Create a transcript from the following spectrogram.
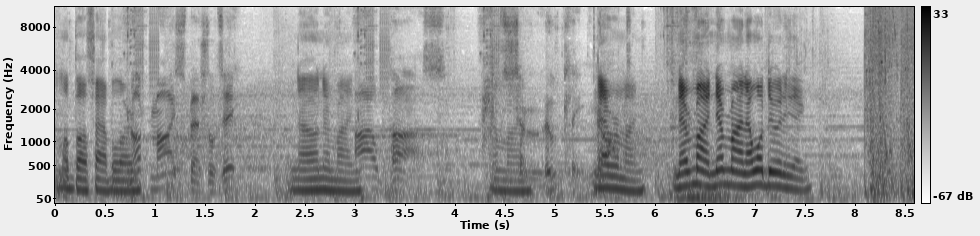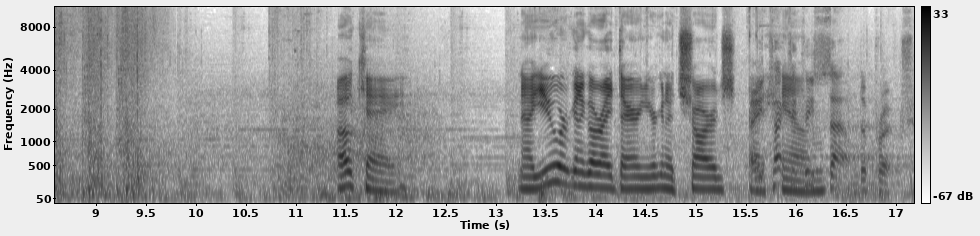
I'm a buff Abelard. Not my specialty. No, never mind. I'll pass. mind. Absolutely not. Never mind. Never mind. Never mind. I won't do anything. Okay. Now you are gonna go right there, and you're gonna charge A at tactically him. sound approach.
